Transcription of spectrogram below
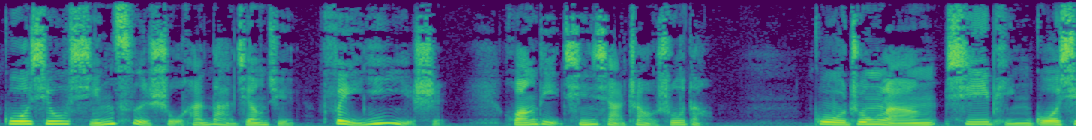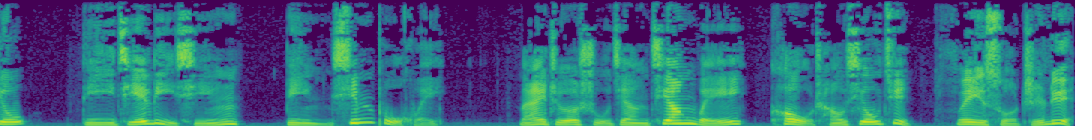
郭修行刺蜀汉大将军费祎一事，皇帝亲下诏书道：“故中郎西平郭修，抵节厉行，秉心不悔，乃者蜀将姜维寇朝修郡，为所直略。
